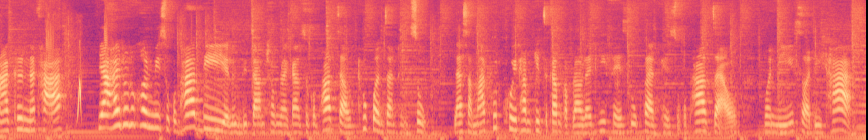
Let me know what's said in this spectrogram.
มากขึ้นนะคะ อยากให้ทุกๆคนมีสุขภาพดี อย่าลืมติดตามชมรายการสุขภาพแจ๋วทุกวันจันทร์ถึงศุกร์และสามารถพูดคุยทำกิจกรรมกับเราได้ที่ Facebook แฟนเพจสุขภาพแจ๋ววันนี้ สวัสดีค่ะ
